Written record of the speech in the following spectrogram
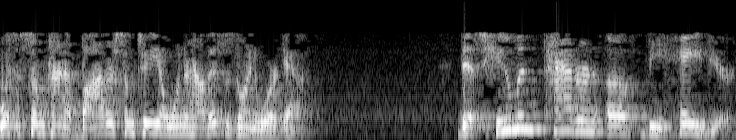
Was it some kind of bothersome to you? I wonder how this is going to work out. This human pattern of behavior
